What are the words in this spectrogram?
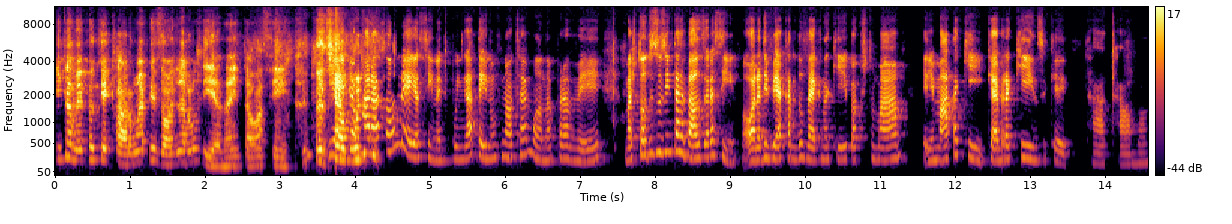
E também porque, claro, um episódio era um dia, né? Então, assim, eu E tinha aí que eu muito. maratonei, assim, né? Tipo, engatei num final de semana pra ver. Mas todos os intervalos era assim: hora de ver a cara do Vecna aqui pra acostumar. Ele mata aqui, quebra aqui, não sei o quê. Tá, calma,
